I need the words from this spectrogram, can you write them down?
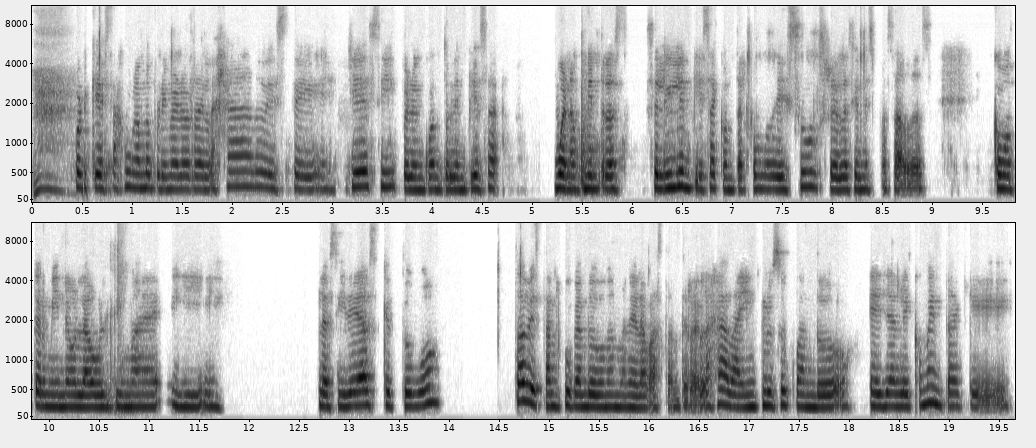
porque está jugando primero relajado, este Jesse, pero en cuanto le empieza, bueno, mientras Celine le empieza a contar como de sus relaciones pasadas, cómo terminó la última y las ideas que tuvo, todavía están jugando de una manera bastante relajada, incluso cuando ella le comenta que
